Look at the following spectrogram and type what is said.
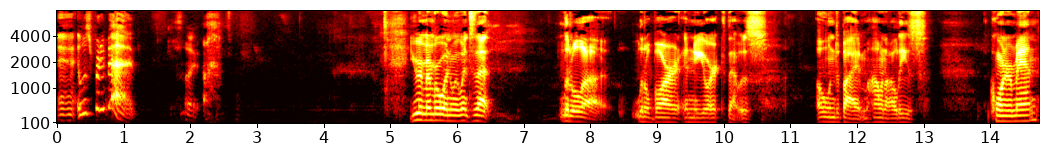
and it was pretty bad. Like ugh. You remember when we went to that little uh little bar in New York that was owned by Muhammad Ali's corner man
